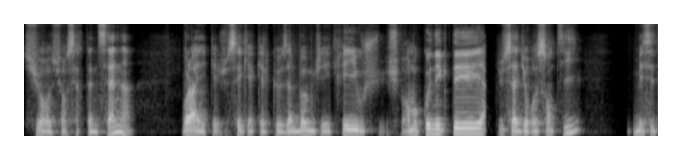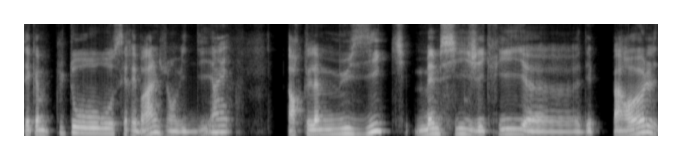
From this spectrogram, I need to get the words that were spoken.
sur, sur certaines scènes. Voilà, et je sais qu'il y a quelques albums que j'ai écrits où je, suis- je suis vraiment connecté plus à du ressenti, mais c'était quand même plutôt cérébral, j'ai envie de dire. Ouais. Alors que la musique, même si j'écris euh, des paroles,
